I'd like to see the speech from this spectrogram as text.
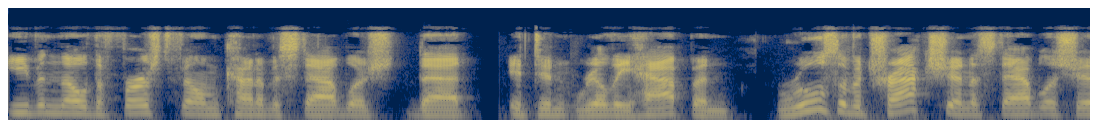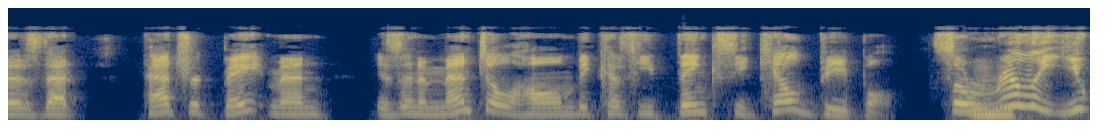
even though the first film kind of established that it didn't really happen, Rules of Attraction establishes that Patrick Bateman is in a mental home because he thinks he killed people. So mm-hmm. really, you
